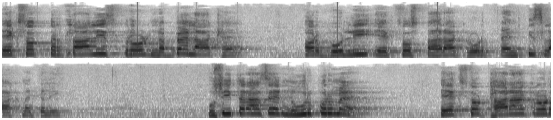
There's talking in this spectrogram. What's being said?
143 करोड़ 90 लाख है और बोली 117 करोड़ 35 लाख में चली। उसी तरह से नूरपुर में 118 करोड़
